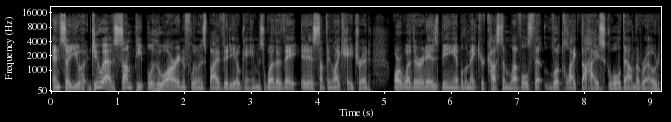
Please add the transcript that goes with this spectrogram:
and so you do have some people who are influenced by video games whether they it is something like hatred or whether it is being able to make your custom levels that look like the high school down the road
